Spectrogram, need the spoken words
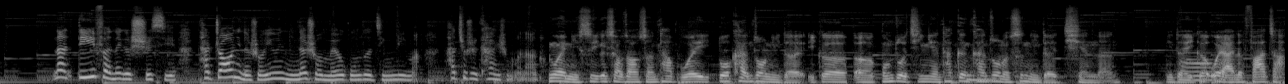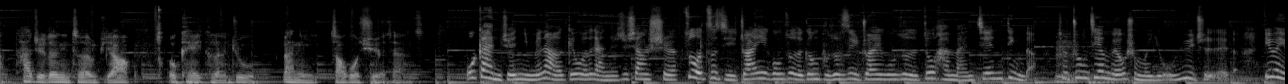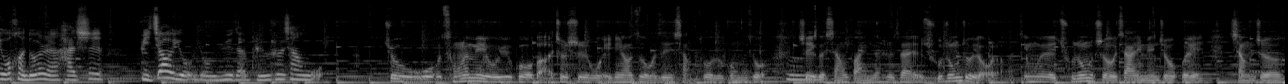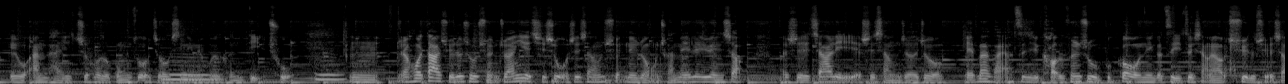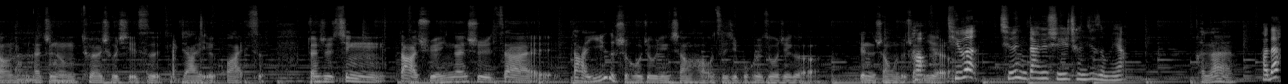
那第一份那个实习，他招你的时候，因为你那时候没有工作经历嘛，他就是看什么呢？因为你是一个校招生，他不会多看重你的一个呃工作经验，他更看重的是你的潜能，你的一个哦未来的发展。他觉得你这人比较 OK，可能就让你招过去了这样子。我感觉你们两个给我的感觉就像是做自己专业工作的跟不做自己专业工作的都还蛮坚定的，就嗯中间没有什么犹豫之类的。因为有很多人还是比较有犹豫的，比如说像我，就我从来没犹豫过吧，就是我一定要做我自己想做的工作。嗯这个想法应该是在初中就有了，因为初中的时候家里面就会想着给我安排之后的工作，就心里面会很抵触。嗯嗯，然后大学的时候选专业，其实我是想选那种传媒类院校，但是家里也是想着就没办法呀，自己考的分数不够那个自己最想要去的学校呢，那只能退而求其次，听家里话一次。但是进大学应该是在大一的时候就已经想好自己不会做这个电子商务的专业了，提问，请问你大学学习成绩怎么样？很烂。好的，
